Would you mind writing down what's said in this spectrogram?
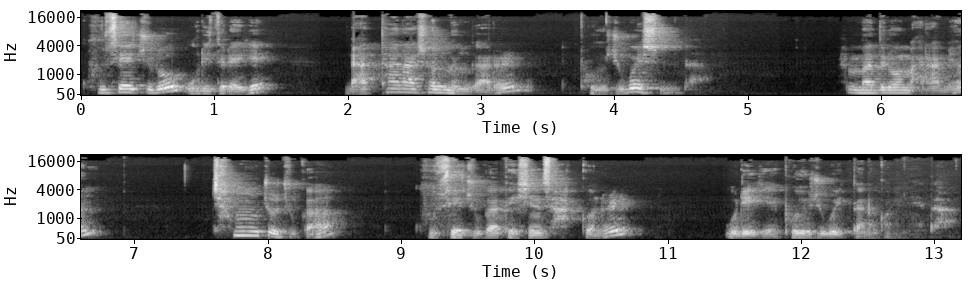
구세주로 우리들에게 나타나셨는가를 보여주고 있습니다. 한마디로 말하면 창조주가 구세주가 되신 사건을 우리에게 보여주고 있다는 겁니다.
